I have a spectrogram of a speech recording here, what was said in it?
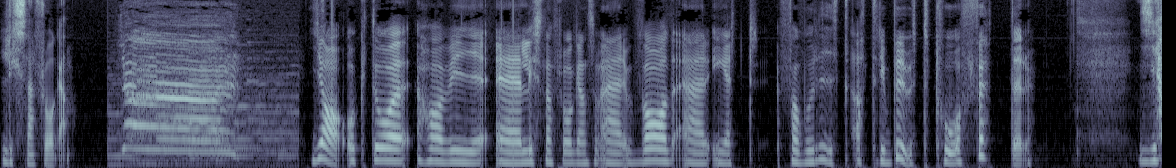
lyssnarfrågan. Ja, och då har vi eh, lyssnarfrågan som är Vad är ert favoritattribut på fötter? Ja,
